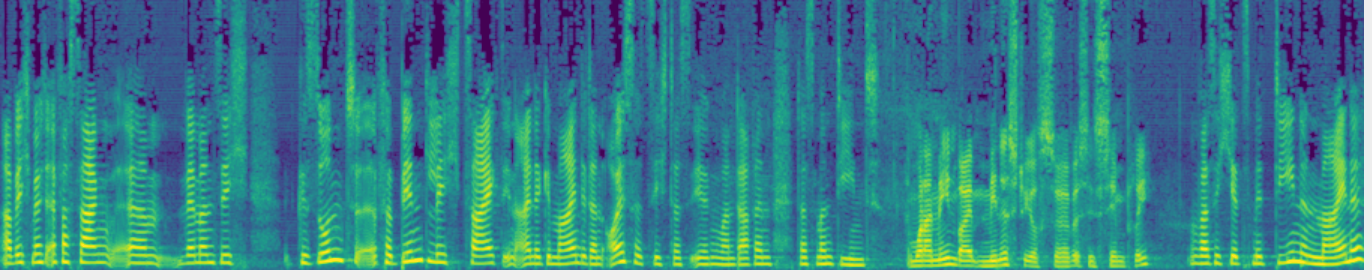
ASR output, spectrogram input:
Aber ich möchte einfach sagen, ähm, wenn man sich gesund, äh, verbindlich zeigt in einer Gemeinde, dann äußert sich das irgendwann darin, dass man dient. And what I mean by ministry or service is simply was ich jetzt mit dienen meine,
